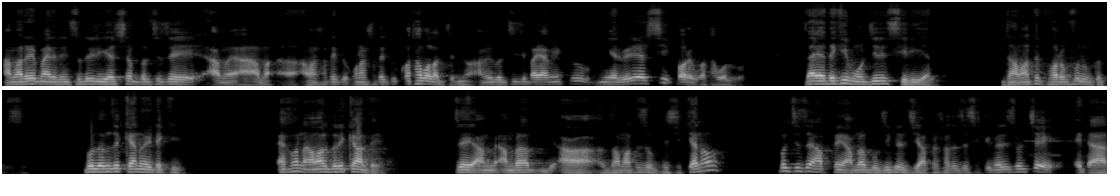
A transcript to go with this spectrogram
আমার মাইনুদ্দিন চৌধুরী রিয়াজ সাহেব বলছে যে, আমা- আমা- আমার সাথে একটু, ওনার সাথে একটু কথা বলার জন্য। আমি বলছি যে, ভাই, আমি একটু নিয়ার বেরিয়ে আসছি, পরে কথা বলব। যাই দেখি মসজিদের সিরিয়াল, জামাতের ফরম পূরণ করতেছে। বললাম যে, কেন, এটা কি? এখন আমার ধরে কাঁদে যে, আম- আমরা জামাতে যোগ দিছি কেন? বলছে যে, আপনি, আমরা বুঝি ফেলছি, আপনার সাথে যে সিটি ম্যাচ চলছে, এটা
